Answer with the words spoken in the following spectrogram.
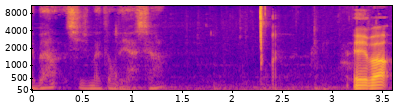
Eh ben, si je m'attendais à ça. Et bah.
